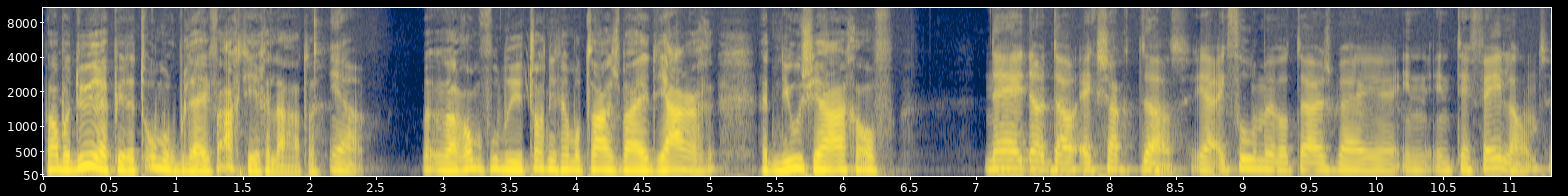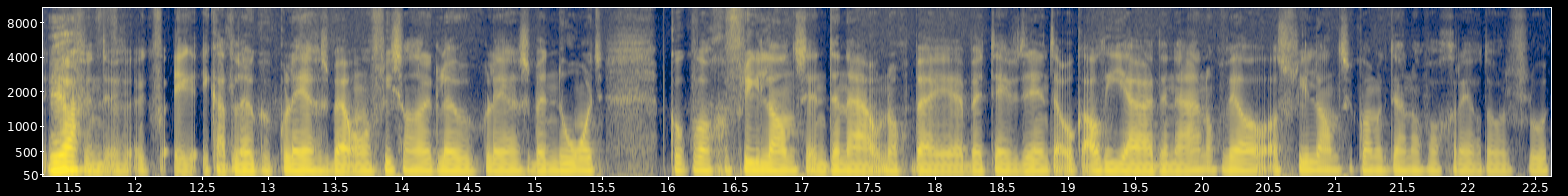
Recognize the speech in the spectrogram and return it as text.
Maar op het duur heb je het omroepbeleven achter je gelaten. ja. Wa- Waarom voelde je je toch niet helemaal thuis bij het, jagen, het nieuwsjagen? Of, Nee, nou, nou, exact dat. Ja, ik voelde me wel thuis bij eh, in, in TV-land. Ja. Ik, vind, eh, ik, ik, ik had leuke collega's bij Omroep Friesland, had ik leuke collega's bij Noord. Heb ik ook wel gefreelance en daarna ook nog bij, eh, bij TV Drenthe. Ook al die jaren daarna nog wel als freelancer kwam ik daar nog wel geregeld over de vloer.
